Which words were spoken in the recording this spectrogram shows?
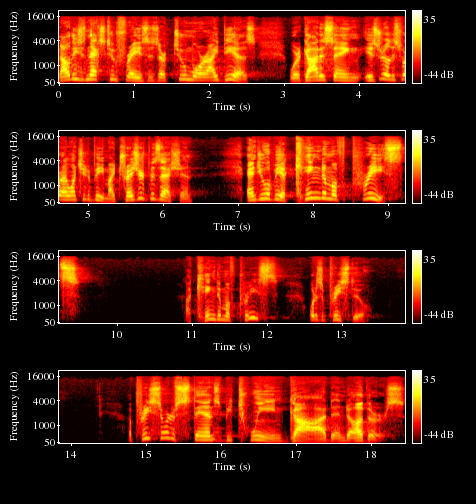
Now, these next two phrases are two more ideas where God is saying, Israel, this is what I want you to be my treasured possession, and you will be a kingdom of priests. A kingdom of priests? What does a priest do? A priest sort of stands between God and others.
